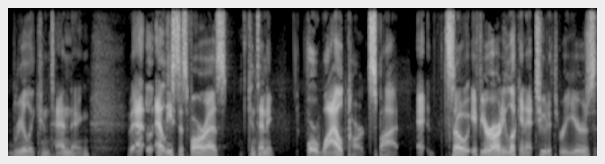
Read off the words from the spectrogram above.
really contending, at, at least as far as contending for wild card spot. Eh, so if you're already looking at two to three years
